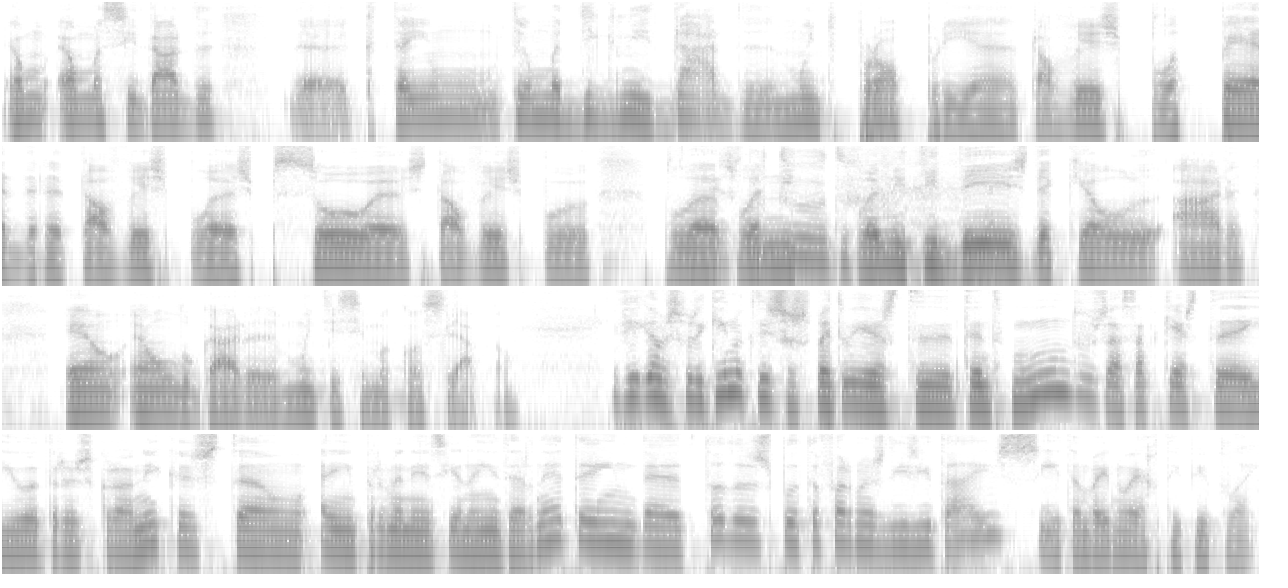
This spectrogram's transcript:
é, um, é uma cidade uh, que tem, um, tem uma dignidade muito própria, talvez pela pedra, talvez pelas pessoas, talvez por, pela, pela, pela nitidez daquele ar, é, é um lugar muitíssimo aconselhável. E ficamos por aqui no que diz respeito a este Tanto Mundo. Já sabe que esta e outras crónicas estão em permanência na internet, ainda todas as plataformas digitais e também no RTP Play.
